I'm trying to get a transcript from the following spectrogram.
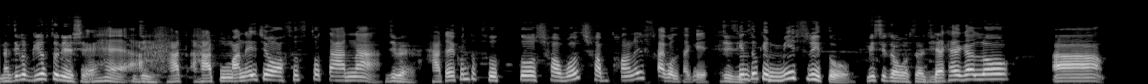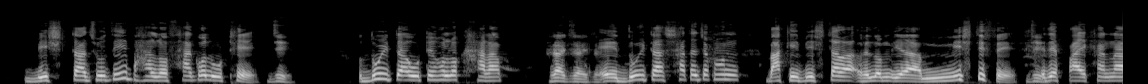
না যেগুলো গৃহস্থ নিয়ে এসে। হ্যাঁ জি। হাট হাট মানে যে অসুস্থ তা না। জি ভাই। হাটে কিন্তু সুস্থ সবল সব ধরনের ছাগল থাকে। কিন্তু কি মিশ্রিত? মিশ্রিত অবস্থা দেখা গেল আহ বিশটা যদি ভালো ছাগল উঠে জি। দুইটা উঠে হলো খারাপ। রাইট রাইট এই দুইটার সাথে যখন বাকি বিশটা হলো এই যে পায়খানা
